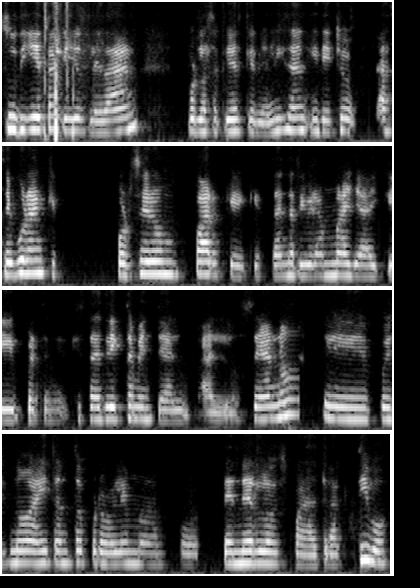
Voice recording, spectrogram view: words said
su dieta que ellos le dan por las actividades que realizan y de hecho aseguran que por ser un parque que está en la Riviera Maya y que, pertenece, que está directamente al, al océano, eh, pues no hay tanto problema por tenerlos para atractivo.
